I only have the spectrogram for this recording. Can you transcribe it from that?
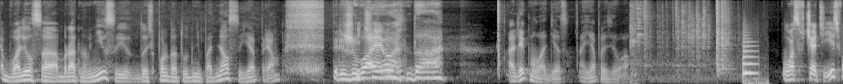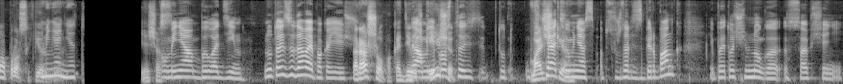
обвалился обратно вниз. И до сих пор до туда не поднялся. Я прям переживаю. Печально. Да. Олег молодец, а я прозевал. У вас в чате есть вопросы, Георгий? У меня нет. Я сейчас... У меня был один. Ну, то есть задавай, пока я ищу. Хорошо, пока девушки Да, мне ищут. просто тут Мальчики. в чате у меня обсуждали Сбербанк, и поэтому очень много сообщений.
